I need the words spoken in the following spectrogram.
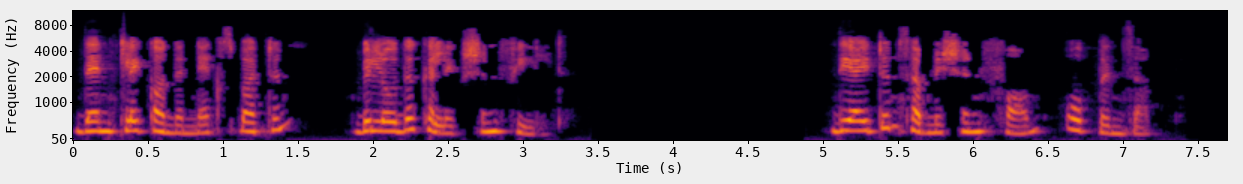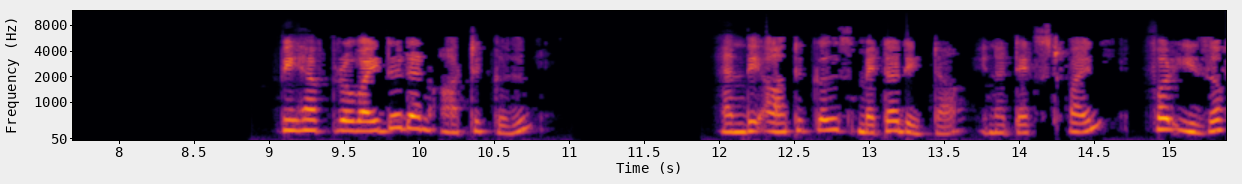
Then click on the Next button below the collection field. The item submission form opens up. We have provided an article and the article's metadata in a text file for ease of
